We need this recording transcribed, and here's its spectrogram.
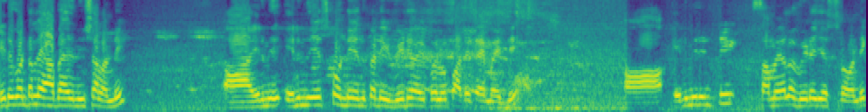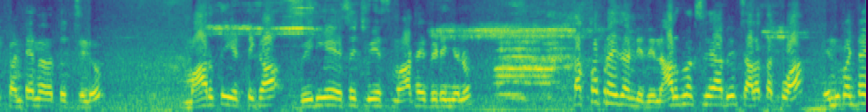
ఏడు గంటల యాభై ఐదు నిమిషాలండి. ఎనిమిది ఎనిమిది వేసుకోండి ఎందుకంటే ఈ వీడియో అయిపోయేలోపు అదే టైం అయింది. ఎనిమిదింటి సమయంలో వీడియో చేస్తున్నాం అండి కంటైనర్ అయితే వచ్చిండు. Maruti Ertiga VDI SHVS smart hybrid engine తక్కువ ప్రైస్ అండి ఇది. నాలుగు లక్షల యాభై చాలా తక్కువ. ఎందుకంటే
